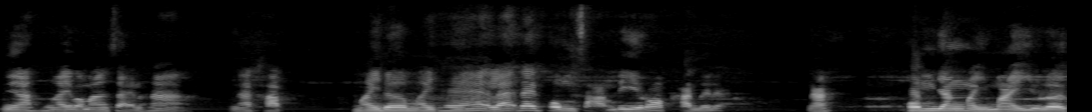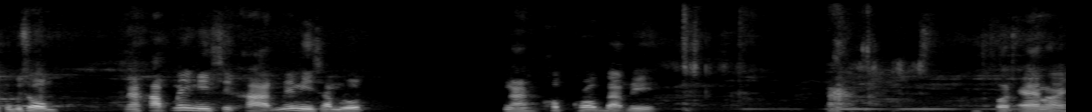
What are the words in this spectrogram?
เนี่ยไม้ประมาณแสนห้านะครับ ไม้เดิมไม้แท้และได้พรม 3D รอบคันเลยเนี่ยนะพรมยังใหม่ ๆ อยู่เลยคุณผู้ชมนะครับ ไม่มีฉีกขาดไม่มีชำรุด นะครบๆแบบนี้ เปิดแอร์หน่อย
